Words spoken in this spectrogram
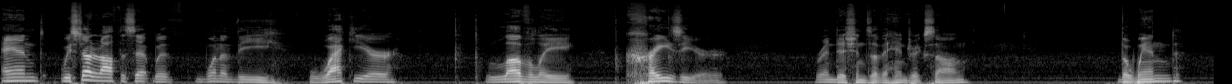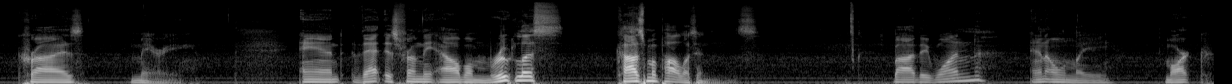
And we started off the set with one of the wackier, lovely, crazier renditions of a Hendrix song. The Wind Cries Mary. And that is from the album Rootless, Cosmopolitans by the one and only Marc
